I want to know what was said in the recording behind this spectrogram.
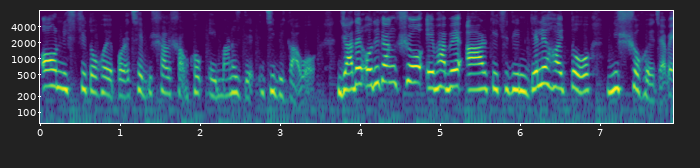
অনিশ্চিত হয়ে পড়েছে বিশাল সংখ্যক এই মানুষদের জীবিকাও। যাদের অধিকাংশ এভাবে আর কিছুদিন গেলে হয়তো নিঃস্ব হয়ে যাবে।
